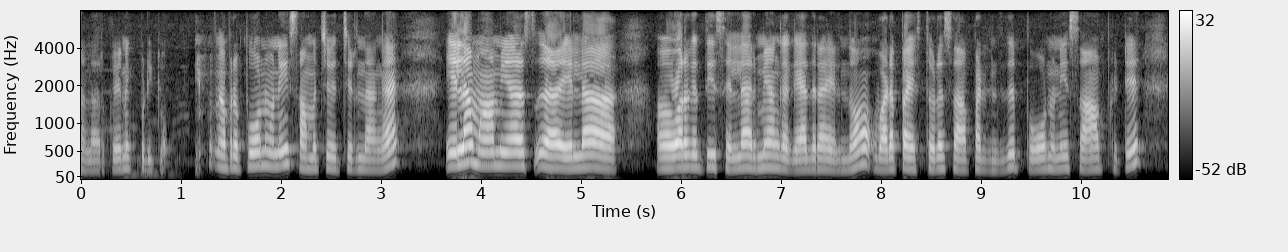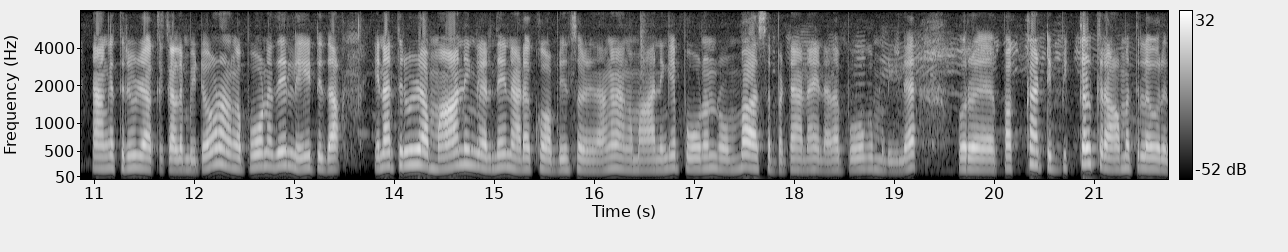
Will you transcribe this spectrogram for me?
நல்லாயிருக்கும் எனக்கு பிடிக்கும். அப்புறம் போனோடனே சமைச்சு வச்சுருந்தாங்க. எல்லா மாமியார் எல்லா உரகத்தீஸ் எல்லாருமே அங்கே கேதராக இருந்தோம் வடை பாயசத்தோட சாப்பாடு இருந்தது. போனோன்னே சாப்பிட்டுட்டு நாங்கள் திருவிழாவுக்கு கிளம்பிட்டோம். நாங்கள் போனதே லேட்டு தான். ஏன்னா திருவிழா மார்னிங்லேருந்தே நடக்கும் அப்படின்னு சொல்லியிருந்தாங்க. நாங்கள் மார்னிங்கே போகணுன்னு ரொம்ப ஆசைப்பட்டேன். ஆனால் என்னால் போக முடியல. ஒரு பக்கா டிப்பிக்கல் கிராமத்தில் ஒரு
